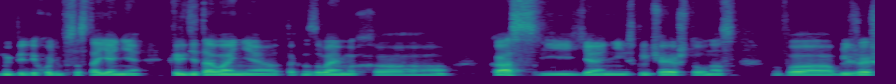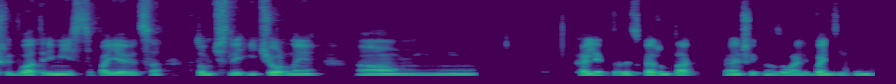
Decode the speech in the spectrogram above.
мы переходим в состояние кредитования так называемых э, касс, и я не исключаю, что у нас в ближайшие 2-3 месяца появятся в том числе и черные э, коллекторы, скажем так, раньше их называли бандитами,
